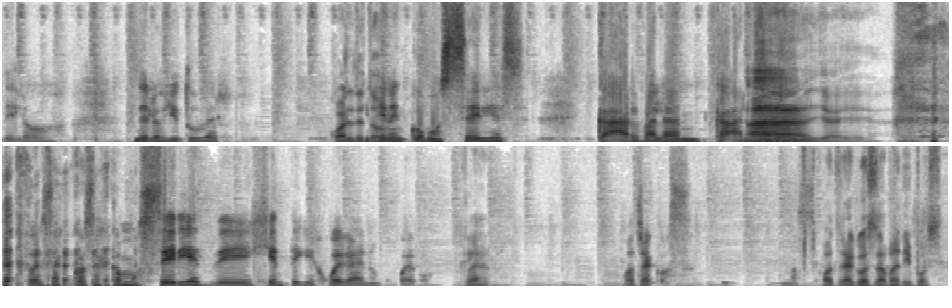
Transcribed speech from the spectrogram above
de los de los youtubers ¿Cuál de todos? tienen como series, Ah, ya, ya, ya. todas esas cosas como series de gente que juega en un juego. Claro. Otra cosa. No sé. Otra cosa mariposa.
